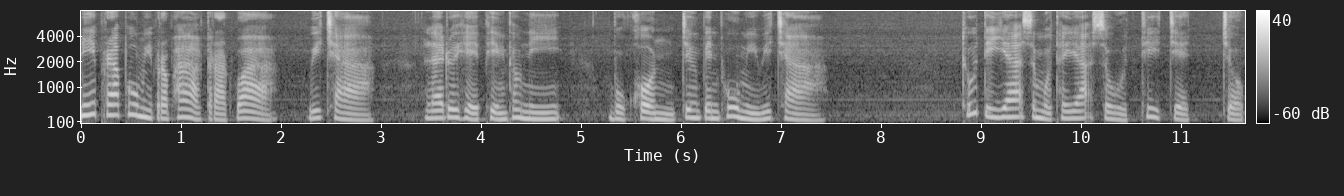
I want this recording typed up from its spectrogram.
นี้พระผู้มีพระภาคตรัสว่า วิชา และด้วยเหตุเพียงเท่านี้ บุคคลจึงเป็นผู้มีวิชา ทุติยสมุทยสูตรที่เจ็ดจบ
